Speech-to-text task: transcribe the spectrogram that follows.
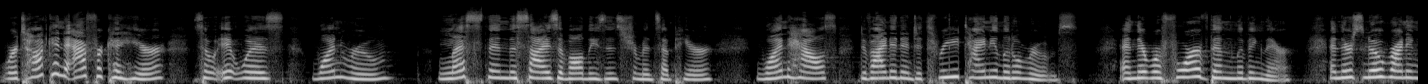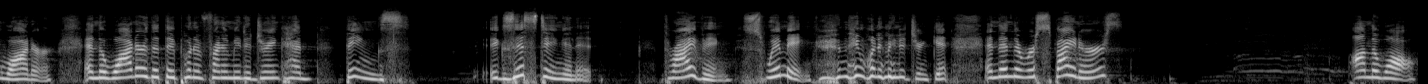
we're talking Africa here. So it was one room, less than the size of all these instruments up here, one house divided into three tiny little rooms. And there were four of them living there. And there's no running water. And the water that they put in front of me to drink had things existing in it thriving, swimming, and they wanted me to drink it. And then there were spiders on the wall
